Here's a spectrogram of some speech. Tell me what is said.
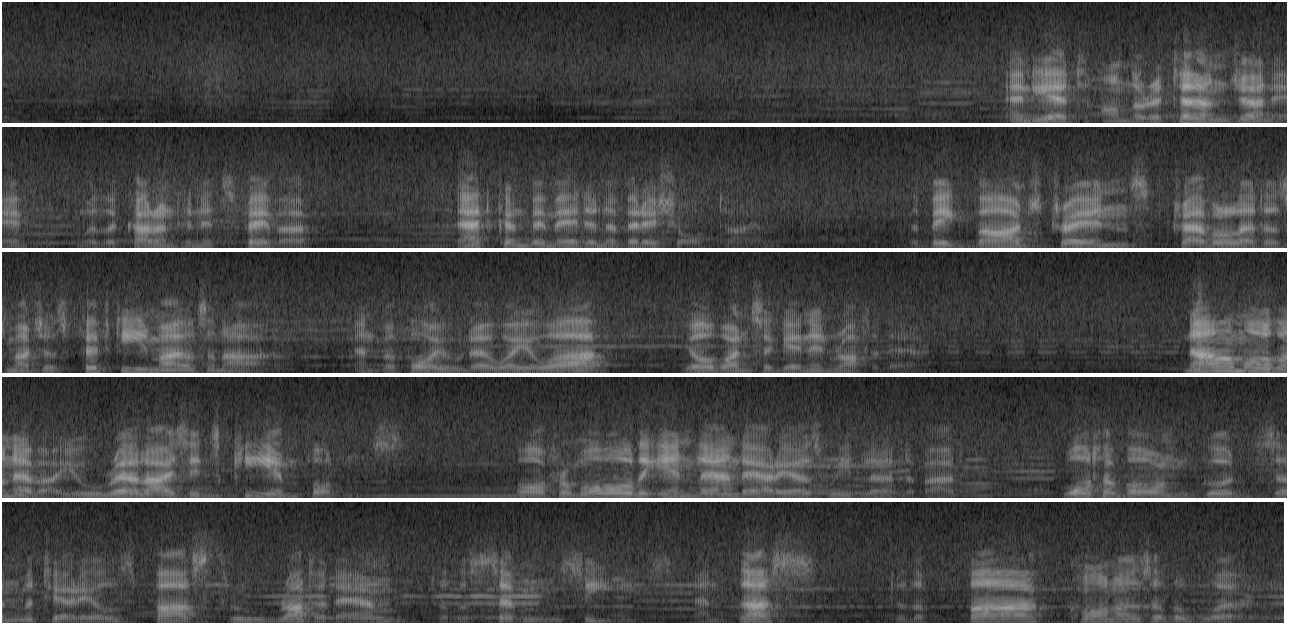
And yet, on the return journey, with the current in its favor, that can be made in a very short time. The big barge trains travel at as much as 15 miles an hour, and before you know where you are, you're once again in Rotterdam. Now more than ever, you realize its key importance, for from all the inland areas we've learned about, waterborne goods and materials pass through Rotterdam to the seven seas, and thus to the far corners of the world.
